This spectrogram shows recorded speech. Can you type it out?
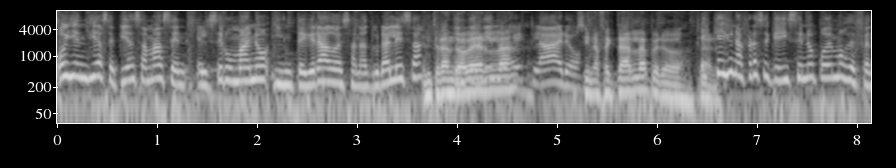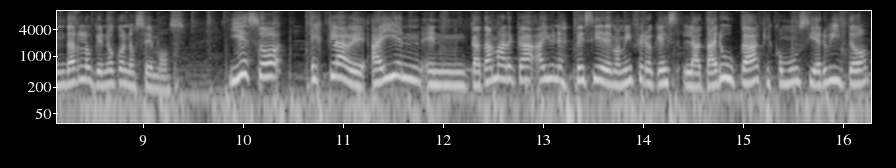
Hoy en día se piensa más en el ser humano integrado a esa naturaleza. Entrando a verla, que, claro. sin afectarla, pero Es claro. que hay una frase que dice no podemos defender lo que no conocemos. Y eso es clave. Ahí en, en Catamarca hay una especie de mamífero que es la taruca, que es como un ciervito.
